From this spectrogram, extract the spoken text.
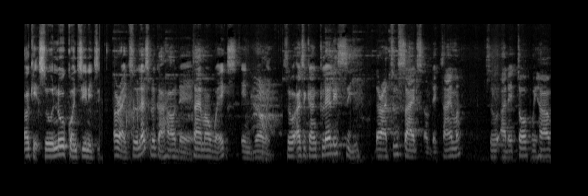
Okay, so no continuity. All right, so let's look at how the timer works in drawing. So as you can clearly see, there are two sides of the timer. So at the top, we have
